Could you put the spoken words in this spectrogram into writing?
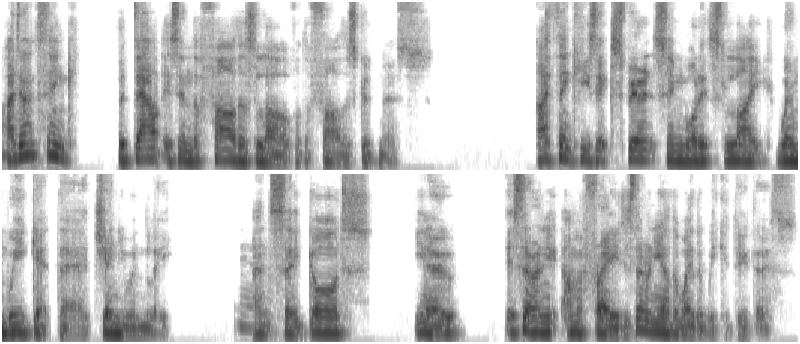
I mm. don't think the doubt is in the Father's love or the Father's goodness. I think he's experiencing what it's like when we get there genuinely yeah. and say, God, you know, is there any, I'm afraid, is there any other way that we could do this?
